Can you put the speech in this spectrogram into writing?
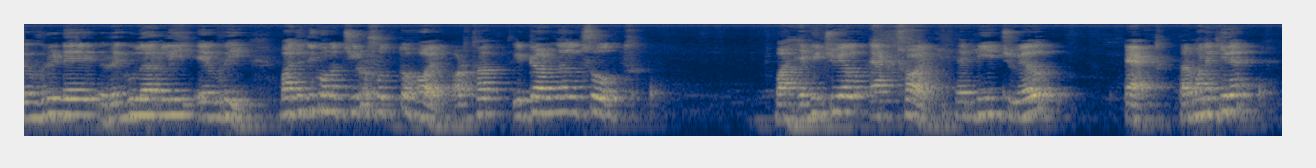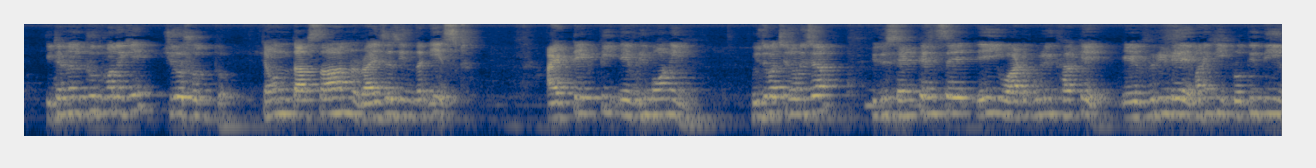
এভরিডে রেগুলারলি এভরি বা যদি কোনো চিরসত্য হয়, অর্থাৎ ইটারনাল ট্রুথ বা হ্যাবিচুয়াল অ্যাক্ট হয় হ্যাবিচুয়াল অ্যাক্ট তার মানে কি রে? ইটারনাল ট্রুথ মানে কি? চিরসত্য। যেমন the sun rises in the east I take tea every morning বুঝতে পারছিস অনিশা? যদি সেন্টেন্সে এই ওয়ার্ডগুলি থাকে এভরিডে মানে কি? প্রতিদিন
